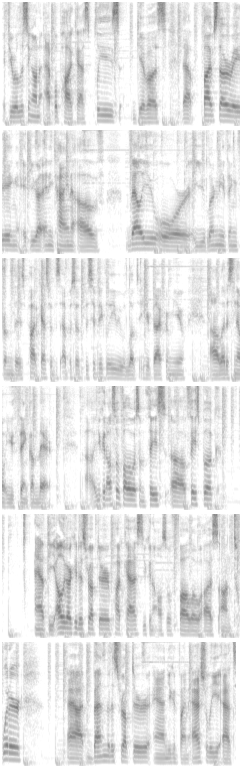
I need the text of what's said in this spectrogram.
If you are listening on Apple Podcasts, please give us that five star rating. If you got any kind of value or you learned anything from this podcast or this episode specifically, we would love to hear back from you. Uh, let us know what you think on there. Uh, you can also follow us on face uh, Facebook at the Oligarchy Disruptor podcast. You can also follow us on Twitter at Ben the Disruptor, and you can find Ashley at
